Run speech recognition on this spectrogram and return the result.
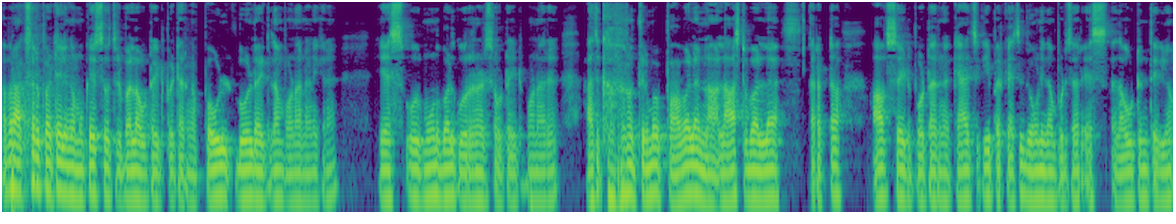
அப்புறம் அக்ஷர் பட்டேலுங்க முகேஷ் சௌத்ரிபால் அவுட் ஆகிட்டு போயிட்டாருங்க. பவுல் போல்ட் ஆகிட்டு தான் போனார்னு நினைக்கிறேன். எஸ் ஒரு மூணு பாலுக்கு ஒரு ரன் அடிச்சு அவுட் ஆகிட்டு போனார். அதுக்கப்புறம் திரும்ப பவலன் லா லாஸ்ட் பாலில் கரெக்டாக ஆஃப் சைடு போட்டாருங்க. கேட்ச் கீப்பர் கேட்ச் தோனி தான் பிடிச்சார். எஸ் அது அவுட்டுன்னு தெரியும்.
